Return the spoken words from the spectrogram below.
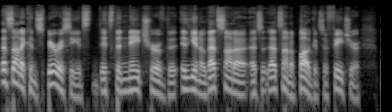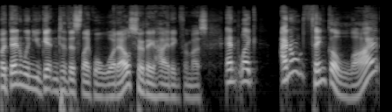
that's not a conspiracy. It's it's the nature of the you know that's not a that's, that's not a bug. It's a feature. But then when you get into this, like, well, what else are they hiding from us? And like, I don't think a lot.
